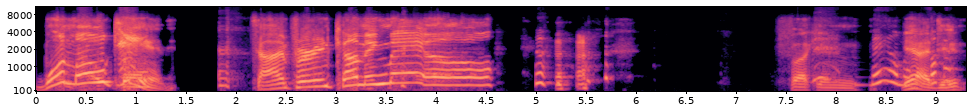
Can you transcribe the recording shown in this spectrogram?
one more again. Time for incoming mail. Fucking Mail, yeah, motherfucker. dude.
